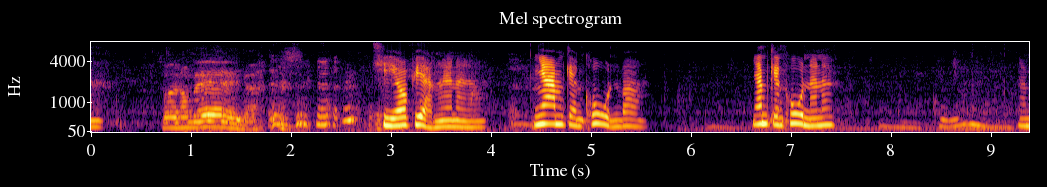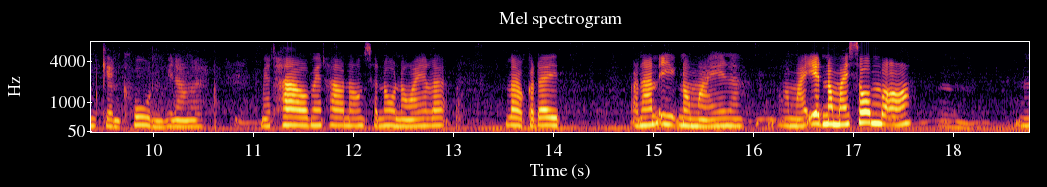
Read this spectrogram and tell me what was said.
มช่วยน้องเด้นะเขียวเพียงนั่นนะเนาะยำแกงคูนบ่ยำแกงคูนนะนะยำแกงคูนพี่น้องเลยแม่เท่าแม่เท่าน้องสโนน้อยแล้วเราก็ได้อันนั้นอีกหน่อไม้นะ หน่อไม้เอ็ดหน่อไม้ส้มบ่อ๋ออืมอื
